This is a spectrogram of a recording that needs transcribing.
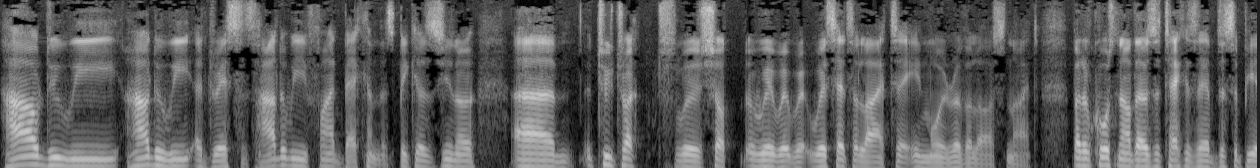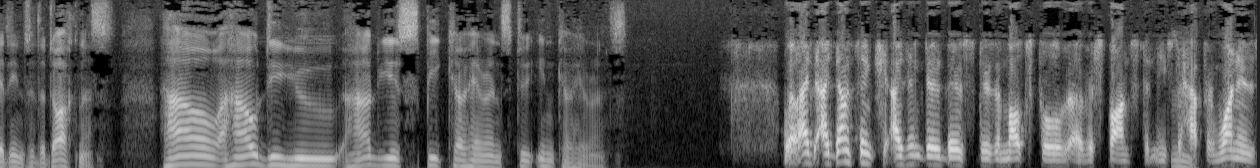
how do we how do we address this? How do we fight back on this? Because you know, um, two trucks were shot were, were, were satellite uh, in Mooi River last night, but of course now those attackers have disappeared into the darkness. How how do you how do you speak coherence to incoherence? Well, I, I don't think I think there, there's there's a multiple uh, response that needs to Mm. happen. One is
